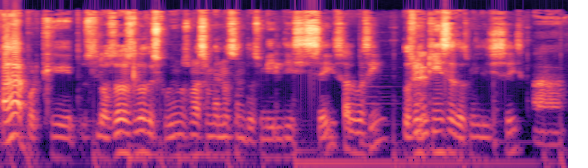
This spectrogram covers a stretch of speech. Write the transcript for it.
Ah, porque pues, los dos lo descubrimos más o menos en 2016, algo así. 2015-2016. Ajá.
